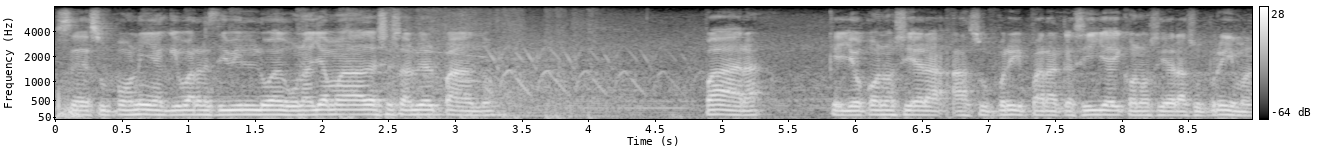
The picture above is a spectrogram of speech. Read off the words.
se suponía que iba a recibir luego una llamada de César Pando para que yo conociera a su prima, para que CJ conociera a su prima,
